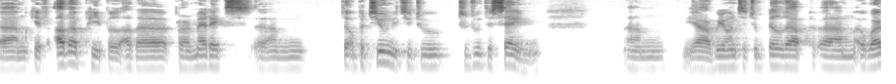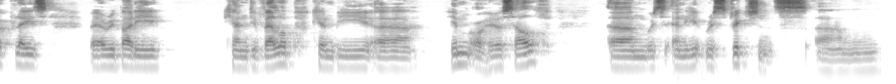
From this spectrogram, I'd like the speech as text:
um, give other people, other paramedics, um, the opportunity to to do the same. Um, yeah, we wanted to build up um, a workplace where everybody can develop, can be uh, him or herself um, with any restrictions. Um,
